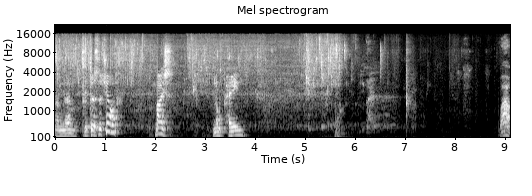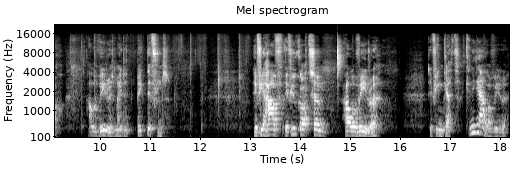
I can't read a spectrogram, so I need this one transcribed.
And um, it does the job. Nice. No pain. Wow. Aloe vera has made a big difference. If you have, if you've got some aloe vera, if you can get, can you get aloe vera?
